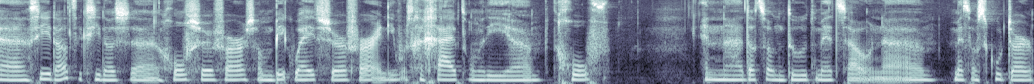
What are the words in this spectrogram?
Uh, zie je dat? Ik zie dat als uh, golfsurfer, zo'n big wave surfer. En die wordt gegrijpt onder die uh, golf. En dat zo'n dude met zo'n met zo'n scooter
